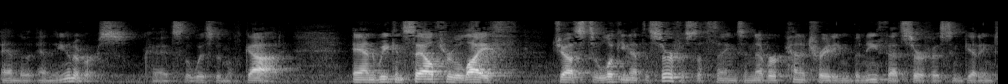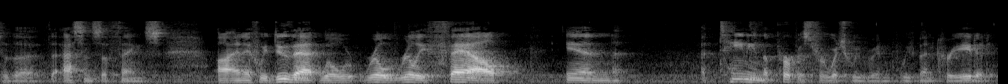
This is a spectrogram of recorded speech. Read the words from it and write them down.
and the, and the universe. Okay, it's the wisdom of God. And we can sail through life just looking at the surface of things and never penetrating beneath that surface and getting to the, the essence of things. Uh, and if we do that, we'll, really fail in attaining the purpose for which we've been, we've been created.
